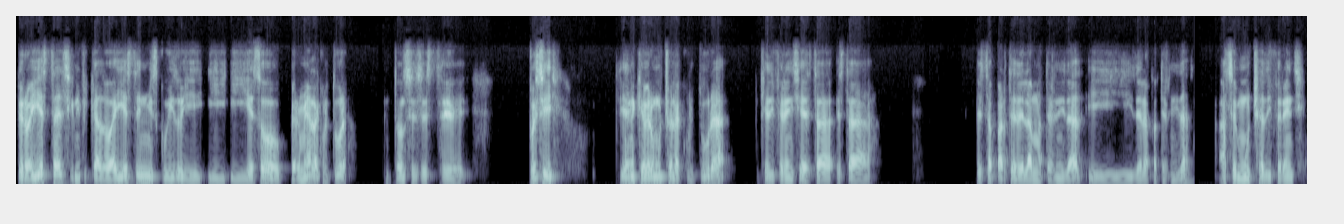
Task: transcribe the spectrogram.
Pero ahí está el significado, ahí está inmiscuido y, y, y eso permea la cultura. Entonces, este, pues sí, tiene que ver mucho la cultura que diferencia esta, esta, esta parte de la maternidad y de la paternidad. Hace mucha diferencia.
